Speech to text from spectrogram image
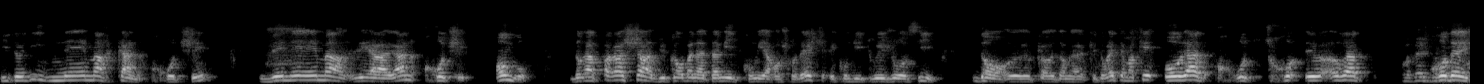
Il te dit Nehemar Kan Choche, Venehemar Learan Choche. En gros, dans la paracha du Korban Atamid qu'on lit à Rosh Chodesh et qu'on dit tous les jours aussi dans, euh, dans la Ketoret, il y a marqué Orad Choch- euh, Chodesh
